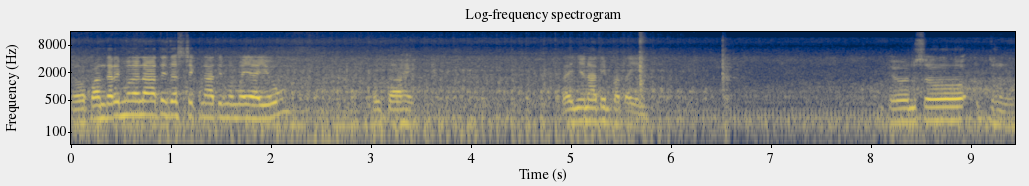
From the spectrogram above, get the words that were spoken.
So, pandarin muna natin. Tapos check natin mamaya yung voltahe. Try nyo natin patayin. Yun, so, ito na.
